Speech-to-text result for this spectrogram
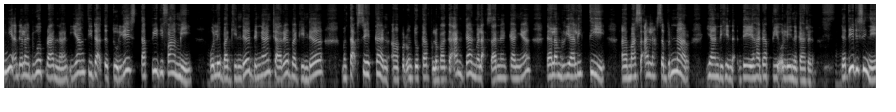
ini adalah dua peranan yang tidak tertulis tapi difahami oleh baginda dengan cara baginda mentafsirkan uh, peruntukan perlembagaan dan melaksanakannya dalam realiti uh, masalah sebenar yang dihadapi oleh negara. Jadi di sini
